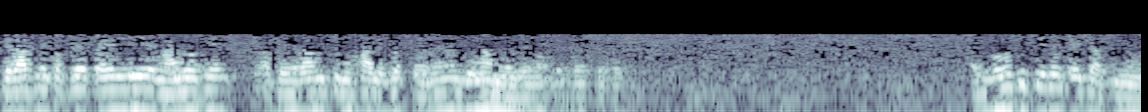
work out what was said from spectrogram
پھر آپ نے کپڑے پہن لیے مانو کے آپ احرام کی مخالفت کر رہے ہیں بنا مل رہے ہیں۔ اور بہت سی چیزیں پیش آتی ہیں۔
